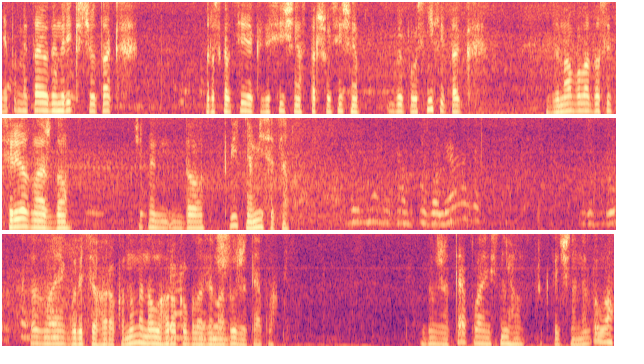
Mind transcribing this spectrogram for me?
Я пам'ятаю один рік, що так Трускавці, як зі січня, з 1 січня випав сніг, і так зима була досить серйозна аж до чуть не до квітня місяця. Хто знає, як буде цього року. Ну, минулого року була зима дуже тепла. Дуже тепла і снігу практично не було.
